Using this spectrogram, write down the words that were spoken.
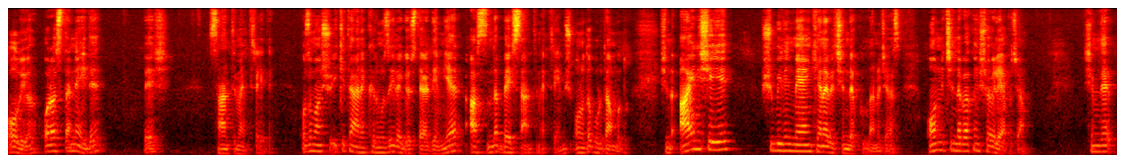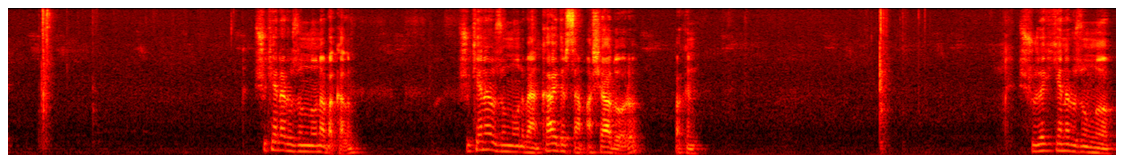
Oluyor. Orası da neydi? 5 santimetreydi. O zaman şu iki tane kırmızıyla gösterdiğim yer aslında 5 santimetreymiş. Onu da buradan bulduk. Şimdi aynı şeyi şu bilinmeyen kenar için de kullanacağız. Onun için de bakın şöyle yapacağım. Şimdi şu kenar uzunluğuna bakalım. Şu kenar uzunluğunu ben kaydırsam aşağı doğru. Bakın Şuradaki kenar uzunluğu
